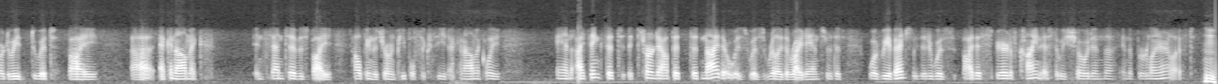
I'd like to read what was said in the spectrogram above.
or do we do it by uh, economic incentives, by helping the German people succeed economically? And I think that it turned out that, that neither was, was really the right answer. That what we eventually did was by this spirit of kindness that we showed in the in the Berlin airlift. Hmm.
